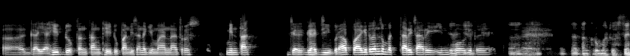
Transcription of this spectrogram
uh, gaya hidup tentang kehidupan di sana gimana terus minta gaji berapa gitu kan sempat cari-cari info ya, ya. gitu ya datang ke rumah dosen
